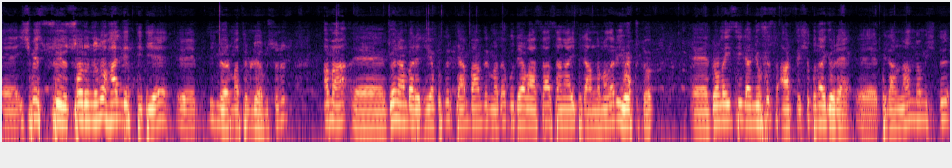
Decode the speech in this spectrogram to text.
e, içme suyu sorununu halletti diye e, bilmiyorum hatırlıyor musunuz? Ama e, Gönen Barajı yapılırken Bandırma'da bu devasa sanayi planlamaları yoktu. E, dolayısıyla nüfus artışı buna göre e, planlanmamıştı.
